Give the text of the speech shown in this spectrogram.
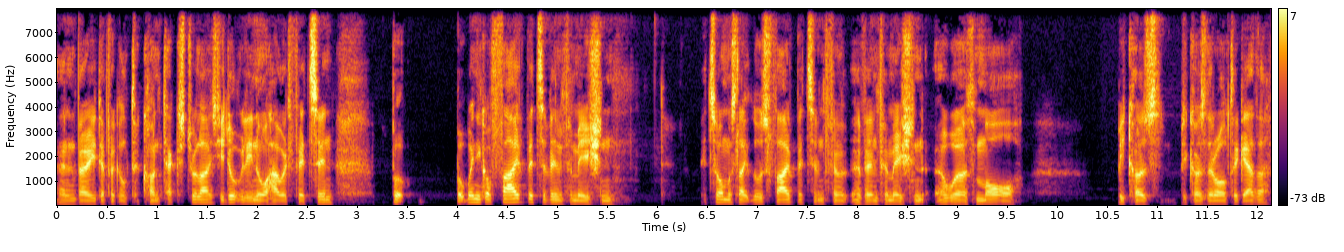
and very difficult to contextualize. You don't really know how it fits in, but but when you've got five bits of information, it's almost like those five bits of information are worth more because because they're all together,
